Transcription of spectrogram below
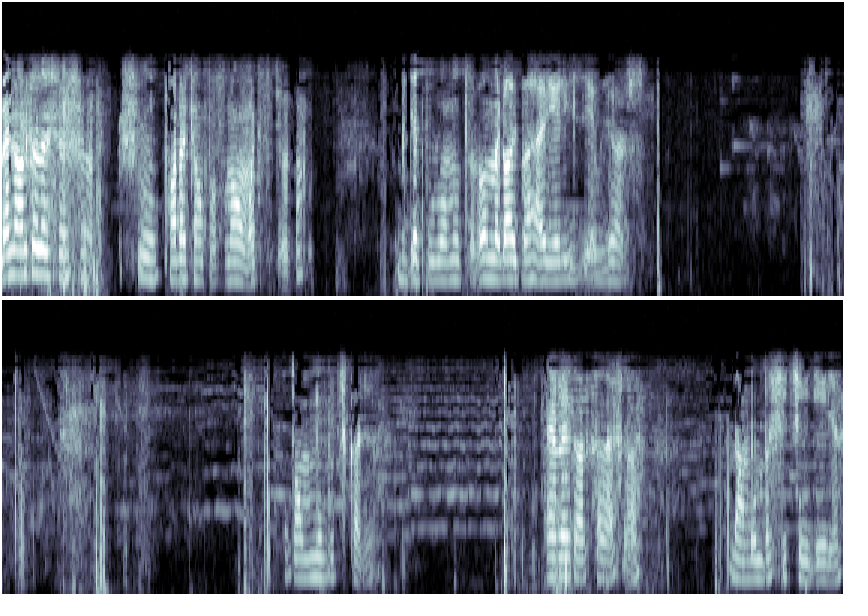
Ben arkadaşlar şu şu para çantasını almak istiyorum. Bir de pulumuz var. Onunla galiba her yeri izleyebiliyoruz. Adam bu çıkarıyor. Evet arkadaşlar. Ben bunda hiç iyi değilim.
